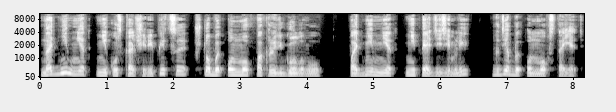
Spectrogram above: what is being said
Над ним нет ни куска черепицы, чтобы он мог покрыть голову, под ним нет ни пяди земли, где бы он мог стоять.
